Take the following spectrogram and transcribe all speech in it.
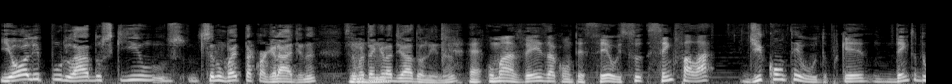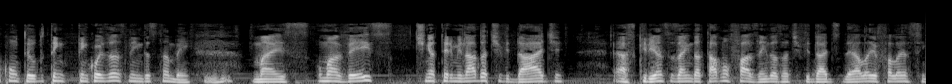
e olhe por lados que os- você não vai estar com a grade, né? Você não vai estar engradeado ali, né? É, uma vez aconteceu, isso sem falar de conteúdo, porque dentro do conteúdo tem, tem coisas lindas também. Mas uma vez tinha terminado a atividade, as crianças ainda estavam fazendo as atividades dela e eu falei assim,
